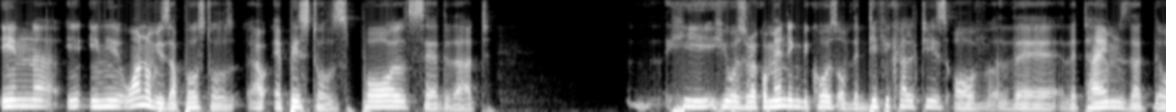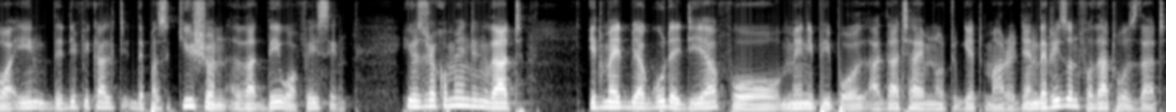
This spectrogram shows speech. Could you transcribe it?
In, in, in one of his apostles uh, epistles, Paul said that he he was recommending because of the difficulties of the the times that they were in, the difficulty, the persecution that they were facing. He was recommending that it might be a good idea for many people at that time not to get married, and the reason for that was that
